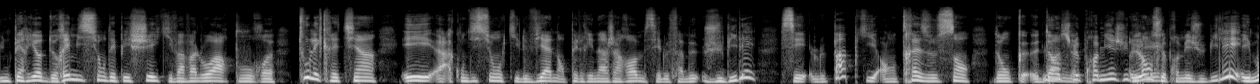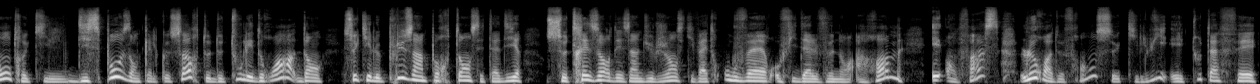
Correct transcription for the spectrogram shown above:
une période de rémission des péchés qui va valoir pour euh, tous les chrétiens et à condition qu'ils viennent en pèlerinage à Rome, c'est le fameux jubilé. C'est le pape qui, en 1300, donc, donne, lance le premier jubilé. Lance le premier jubilé et montre qu'il dispose en quelque sorte de tous les droits dans ce qui est le plus important, c'est-à-dire ce trésor des indulgences qui va être ouvert aux fidèles venant à Rome, et en face, le roi de France, qui lui est tout à fait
